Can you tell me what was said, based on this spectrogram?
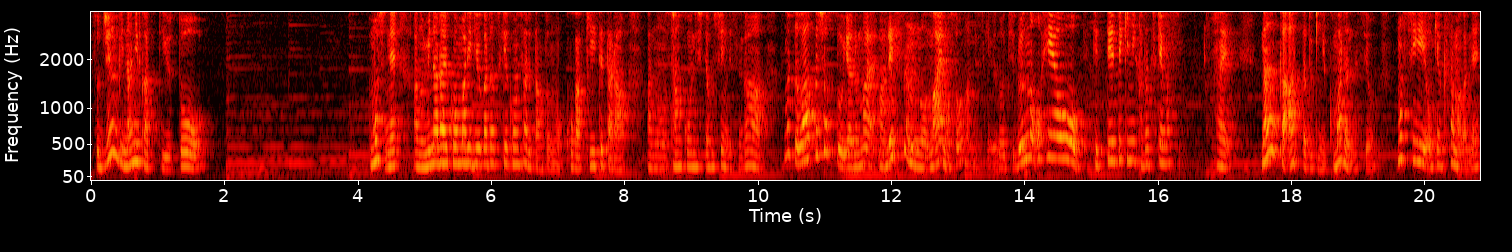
そう準備何かっていうともしねあの見習いこんまり流片付けコンサルタントの子が聞いてたらあの参考にしてほしいんですがまずワークショップをやる前、まあ、レッスンの前もそうなんですけれど自分のお部屋を徹底的に片付けます。はい。何かあった時に困るんですよ。もしお客様がね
